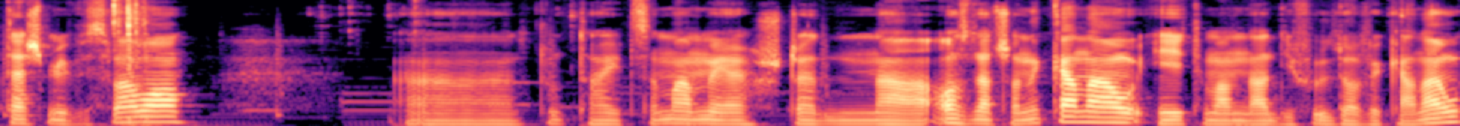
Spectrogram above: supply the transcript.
Też mi wysłało. E, tutaj co mamy jeszcze na oznaczony kanał i tu mam na defaultowy kanał.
